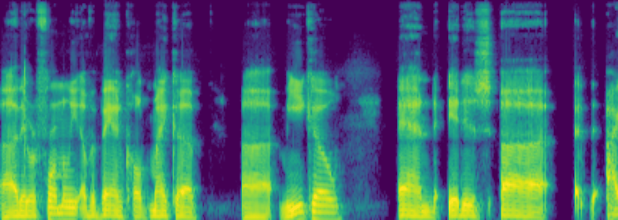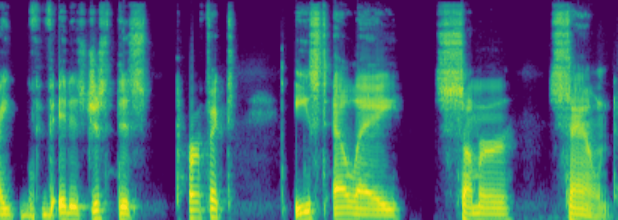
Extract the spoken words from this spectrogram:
Uh, they were formerly of a band called Micah uh, Miko, and it is uh, I. It is just this perfect East LA summer sound.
